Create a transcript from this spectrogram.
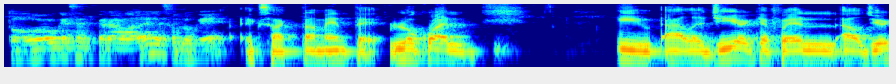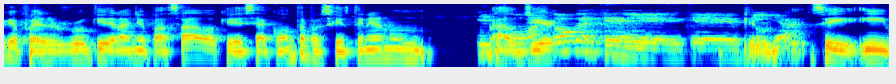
todo lo que se esperaba de él, eso es lo que es. Exactamente. Lo cual. Y Algier, que fue el Algier, que fue el rookie del año pasado, que decía contra, pero si ellos tenían un. Y más Algier- toques que, que que- sí, y,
